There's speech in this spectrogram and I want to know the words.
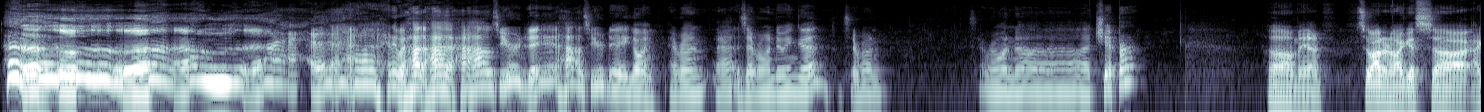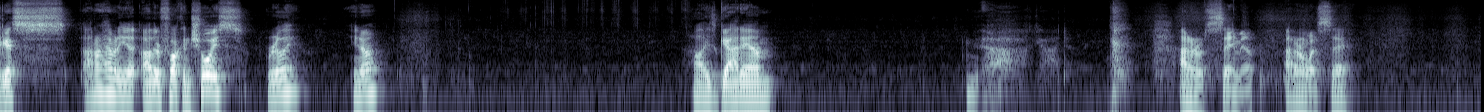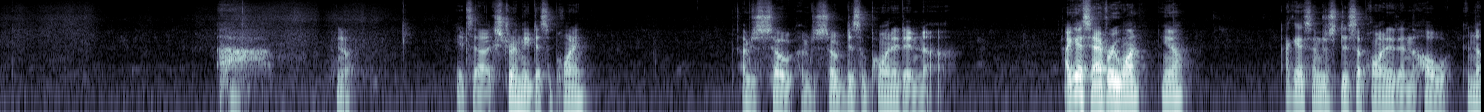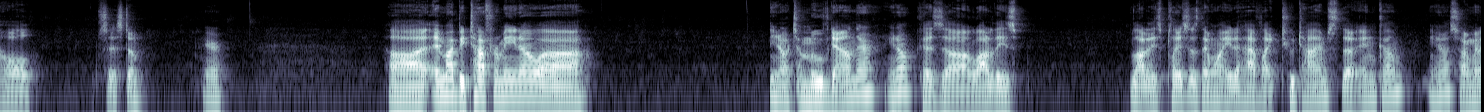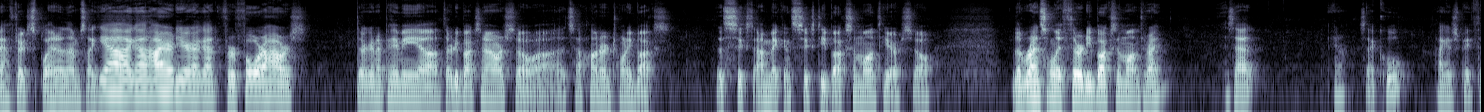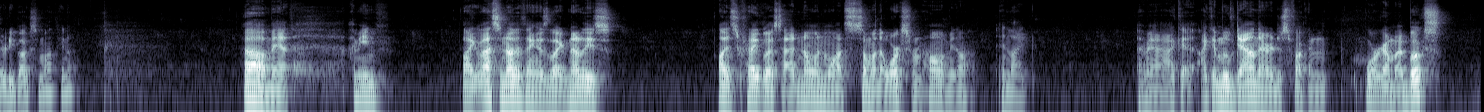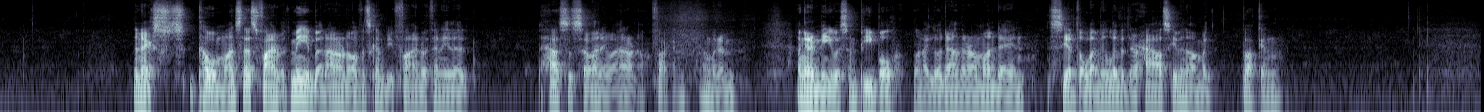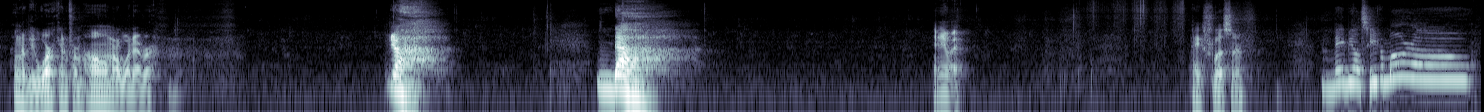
anyway, how, how, how's your day? How's your day going? Everyone, uh, is everyone doing good? Is everyone, is everyone uh, chipper? Oh man. So I don't know. I guess uh, I guess I don't have any other fucking choice, really. You know. All these goddamn. Oh God. I don't know what to say, man. I don't know what to say. Ah it's uh, extremely disappointing. I'm just so I'm just so disappointed in, uh, I guess everyone, you know. I guess I'm just disappointed in the whole in the whole system here. Uh, it might be tough for me, you know, uh, you know, to move down there, you know, because uh, a lot of these, a lot of these places they want you to have like two times the income, you know. So I'm gonna have to explain to them. It's like, yeah, I got hired here. I got for four hours they're gonna pay me uh, thirty bucks an hour, so uh, it's hundred and twenty bucks. That's six. I'm making sixty bucks a month here, so the rent's only thirty bucks a month, right? Is that, you know, is that cool? I can just pay thirty bucks a month, you know. Oh man, I mean, like that's another thing is like none of these, all these Craigslist ad, no one wants someone that works from home, you know, and like, I mean, I could I could move down there and just fucking work on my books the next couple months. That's fine with me, but I don't know if it's gonna be fine with any of the houses. So anyway, I don't know. Fucking, I'm gonna I'm gonna meet with some people when I go down there on Monday and see if they'll let me live at their house, even though I'm a fucking I'm gonna be working from home or whatever. Ah. Nah. Anyway. Thanks for listening. Maybe I'll see you tomorrow.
